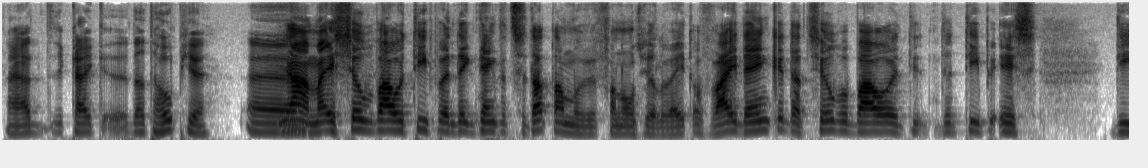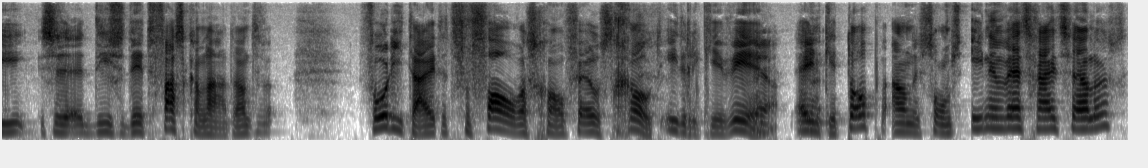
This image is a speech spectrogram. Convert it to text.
Nou ja, kijk, dat hoop je. Ja, maar is Silberbouwer type, en ik denk dat ze dat allemaal van ons willen weten, of wij denken dat Silberbouwer de type is die ze, die ze dit vast kan laten. Want voor die tijd, het verval was gewoon veel te groot. Iedere keer weer. Ja. Eén keer top, anders soms in een wedstrijd zelfs.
